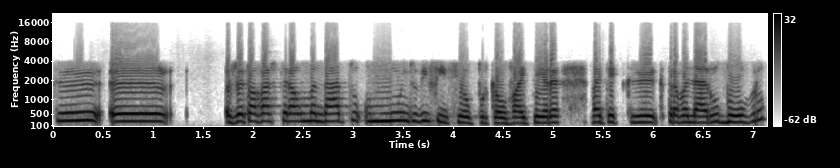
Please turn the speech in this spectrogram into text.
que uh, José Tavares terá um mandato muito difícil, porque ele vai ter, vai ter que, que trabalhar o dobro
